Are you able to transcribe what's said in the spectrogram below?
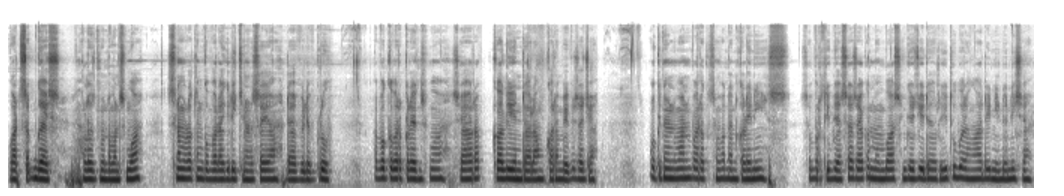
What's up guys? Halo teman-teman semua. Selamat datang kembali lagi di channel saya, David Bro. Apa kabar kalian semua? Saya harap kalian dalam keadaan baik saja. Oke teman-teman, pada kesempatan kali ini seperti biasa saya akan membahas gaji dari YouTuber yang ada di Indonesia.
